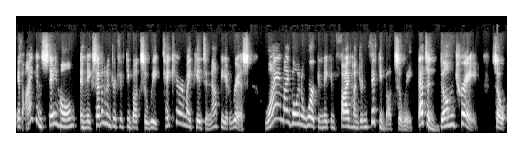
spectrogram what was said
If I can stay home and make 750 bucks a week, take care of my kids and not be at risk, why am I going to work and making 550 bucks a week? That's a dumb trade. So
